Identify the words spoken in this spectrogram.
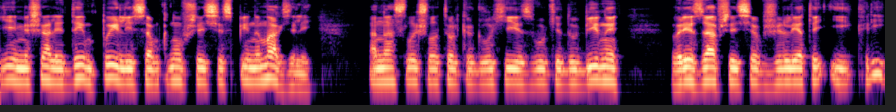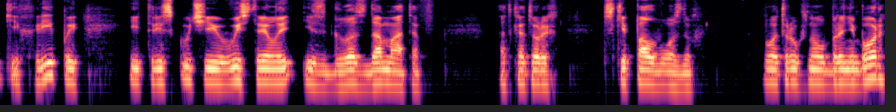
Ей мешали дым, пыль и сомкнувшиеся спины магзелей. Она слышала только глухие звуки дубины, врезавшиеся в жилеты, и крики, хрипы и трескучие выстрелы из глаздоматов, от которых вскипал воздух. Вот рухнул бронебор,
